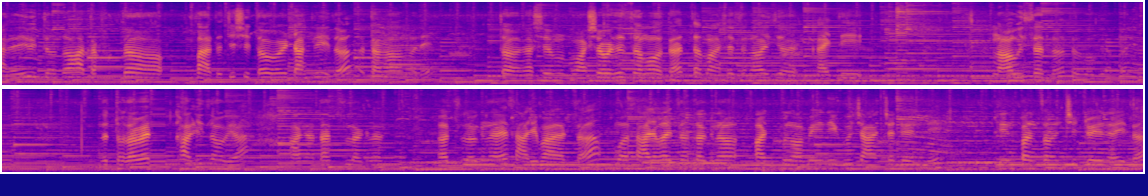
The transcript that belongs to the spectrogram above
आणि मित्रांनो आता फक्त भाताची शेतं वगैरे टाकली इथं तलावामध्ये. तर असे मासे वगैरे जमा होतात. तर माशाचं नाव जे- काय ते नाव विसरलं तर बघूया आपण. तर थोडा वेळ खाली जाऊया. आणि आताच लग्न आज लग्न आहे साडेबाराचं मग साडेबाराचं लग्न आटपून आम्ही निघू चारच्या ट्रेनने तीन पंचावन्नची ट्रेन आहे इथं.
